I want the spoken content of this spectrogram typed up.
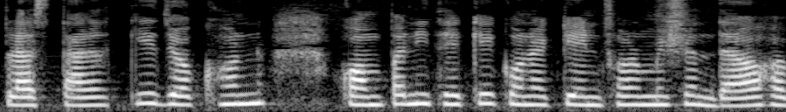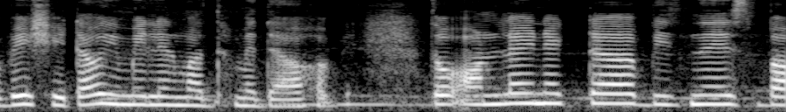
প্লাস তাকে যখন কোম্পানি থেকে কোনো একটা ইনফরমেশন দেওয়া হবে, সেটাও ইমেলের মাধ্যমে দেওয়া হবে। তো অনলাইন একটা বিজনেস বা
